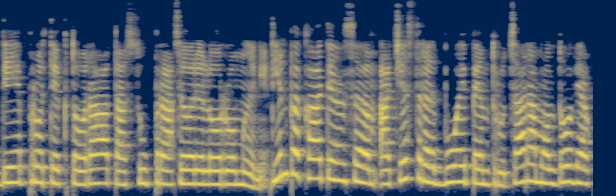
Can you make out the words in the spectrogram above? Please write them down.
de protectorat asupra țărilor române. Din păcate însă, acest război pentru țara Moldovia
